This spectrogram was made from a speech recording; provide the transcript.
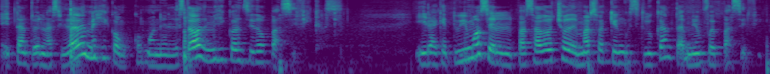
eh, tanto en la Ciudad de México como en el Estado de México, han sido pacíficas. Y la que tuvimos el pasado 8 de marzo aquí en Huixtlucan también fue pacífica.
